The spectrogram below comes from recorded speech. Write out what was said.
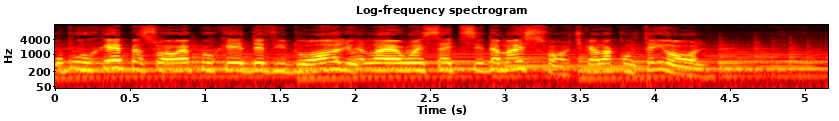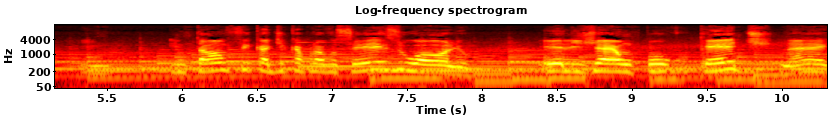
O porquê, pessoal, é porque devido ao óleo, ela é uma inseticida mais forte, que ela contém óleo. Então fica a dica para vocês, o óleo ele já é um pouco quente, né,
